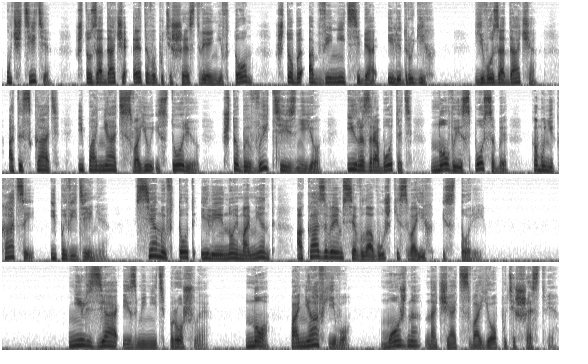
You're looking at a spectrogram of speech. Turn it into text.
Учтите, что задача этого путешествия не в том, чтобы обвинить себя или других. Его задача — отыскать и понять свою историю, чтобы выйти из нее и разработать новые способы коммуникаций и поведения. Все мы в тот или иной момент оказываемся в ловушке своих историй. Нельзя изменить прошлое, но, поняв его, можно начать свое путешествие.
